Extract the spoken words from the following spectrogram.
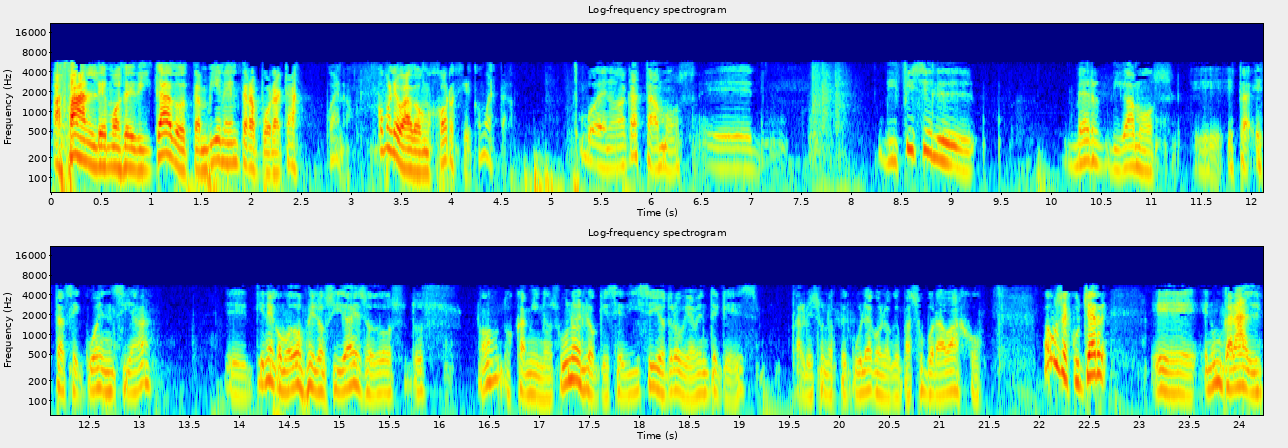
afán le hemos dedicado, también entra por acá. Bueno, ¿cómo le va, don Jorge? ¿Cómo está? Bueno, acá estamos. Eh, difícil ver, digamos, eh, esta, esta secuencia. Eh, tiene como dos velocidades o dos, dos, ¿no? dos caminos. Uno es lo que se dice y otro, obviamente, que es, tal vez uno especula con lo que pasó por abajo. Vamos a escuchar eh, en un canal,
